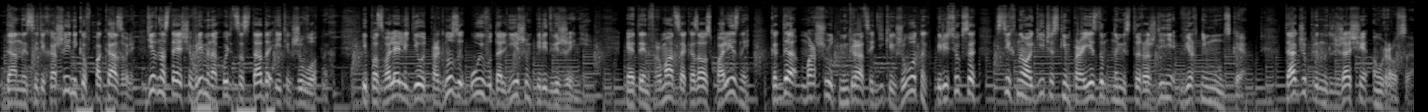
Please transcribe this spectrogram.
Данные с этих ошейников показывали, где в настоящее время находится стадо этих животных и позволяли делать прогнозы о его дальнейшем передвижении. Эта информация оказалась полезной, когда маршрут миграции диких животных пересекся с технологическим проездом на месторождение Верхнемунское, также принадлежащее Ауроса.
